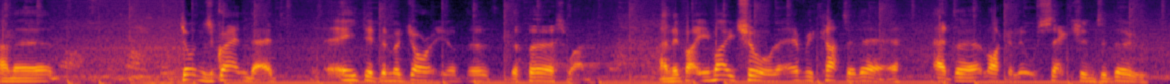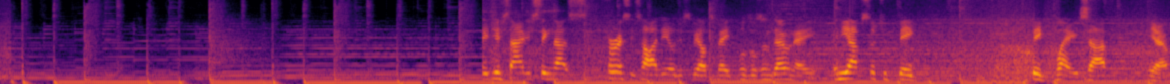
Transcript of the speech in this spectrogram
and uh, John's granddad, he did the majority of the, the first one. And but he made sure that every cutter there had uh, like a little section to do. It just, I just think that's, for us it's ideal just to be able to make puzzles and donate. And you have such a big, big place, I, you know,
